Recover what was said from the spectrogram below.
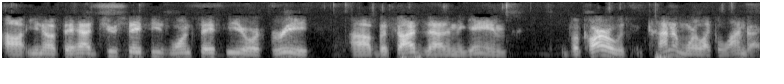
uh, you know, if they had two safeties, one safety, or three. Uh, besides that, in the game, Vaccaro was kind of more like a linebacker.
